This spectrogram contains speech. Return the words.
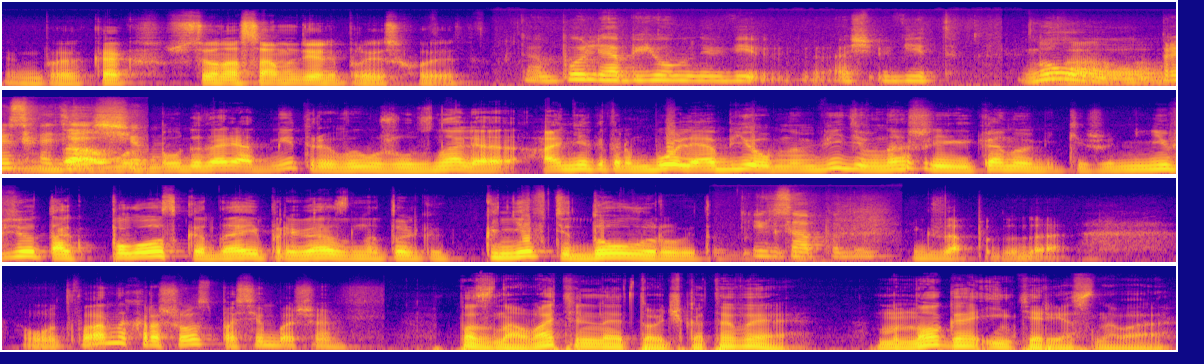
как, бы, как все на самом деле происходит. Да, более объемный вид ну, да. происходящего. Да, вот благодаря Дмитрию вы уже узнали о некотором более объемном виде в нашей экономике. Что не, все так плоско, да, и привязано только к нефти, доллару. И, и к Западу. И к Западу, да. Вот, ладно, хорошо, спасибо большое. Познавательная точка ТВ. Много интересного.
